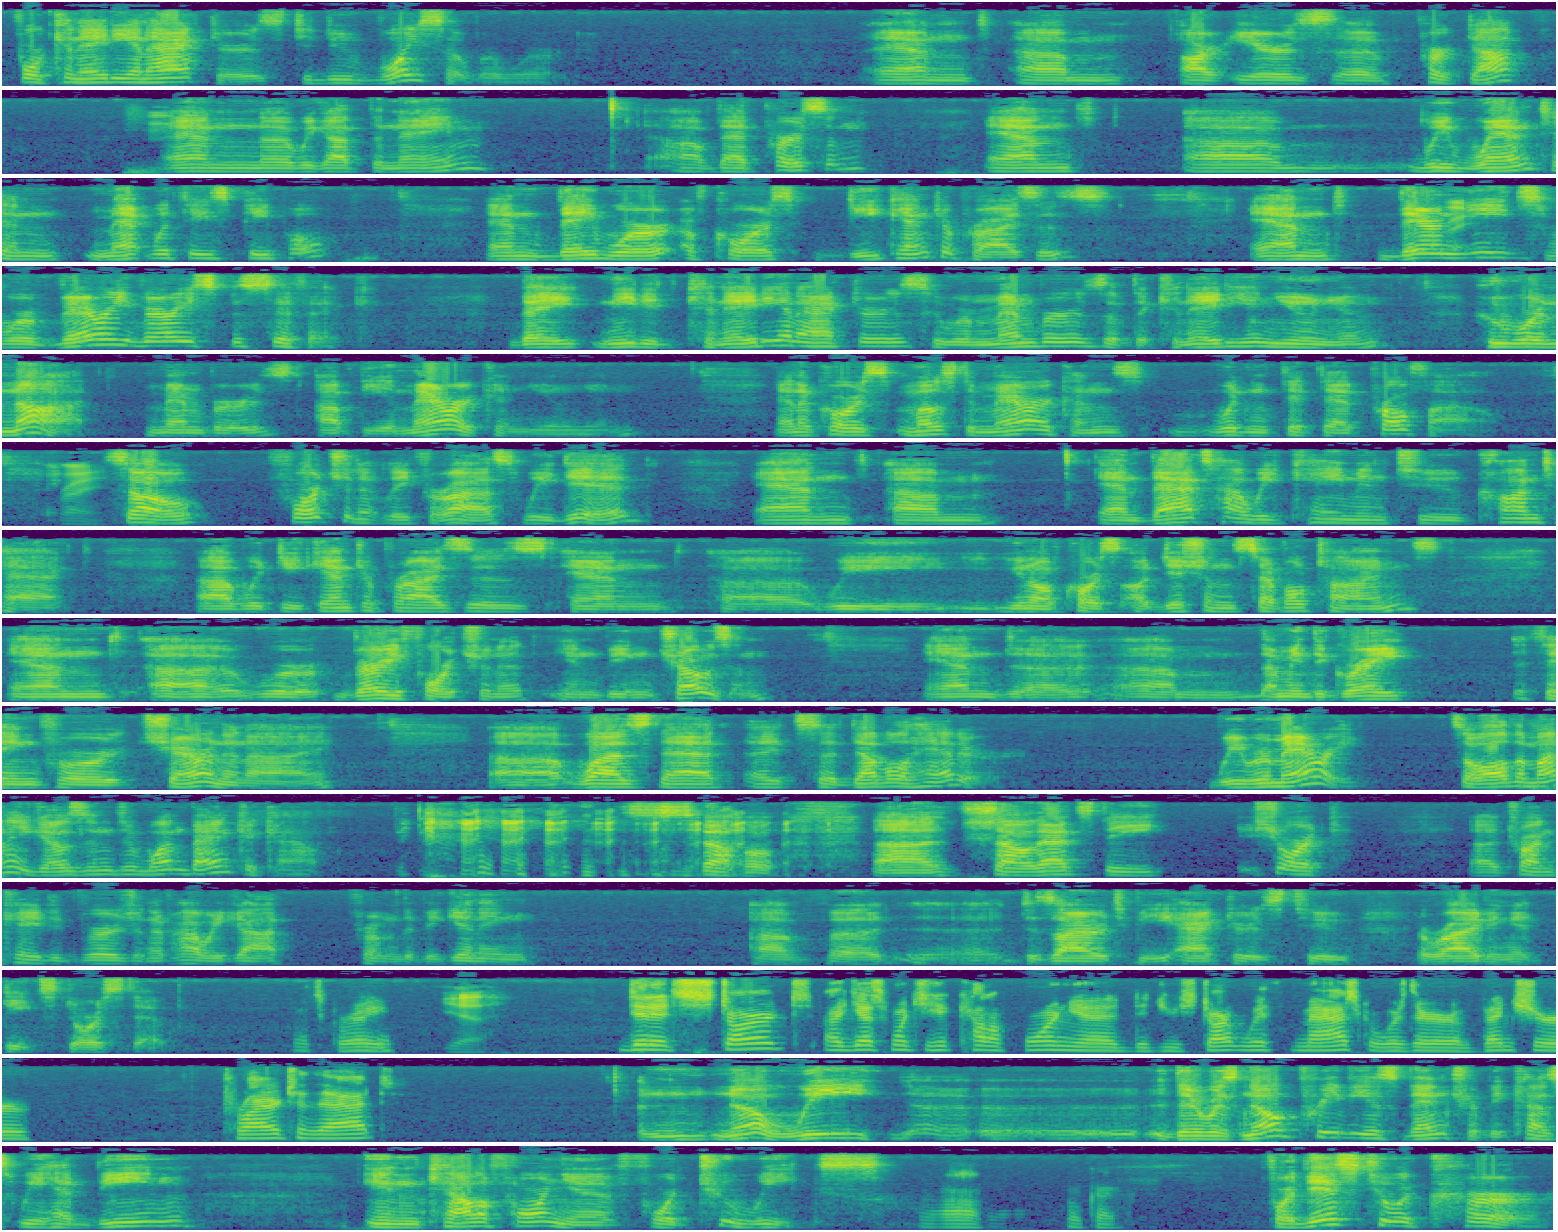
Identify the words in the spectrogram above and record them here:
for Canadian actors to do voiceover work. And um, our ears uh, perked up and uh, we got the name of that person and um, we went and met with these people and they were of course DIC Enterprises and their Right. needs were very very specific they needed Canadian actors who were members of the Canadian Union who were not members of the American Union and of course most Americans wouldn't fit that profile right. so, fortunately for us, we did, and um, and that's how we came into contact uh, with DIC Enterprises, and uh, we, you know, of course, auditioned several times, and uh, were very fortunate in being chosen. And uh, um, I mean, the great thing for Sharon and I uh, was that it's a double header. We were married so all the money goes into one bank account. so, uh, so that's the short, uh, truncated version of how we got from the beginning of uh, uh, desire to be actors to arriving at DIC's doorstep. That's great. yeah. Did it start? I guess once you hit California, did you start with Mask, or was there a venture prior to that? No, we uh, there was no previous venture because we had been in California for two weeks. Ah, okay. for this to occur,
